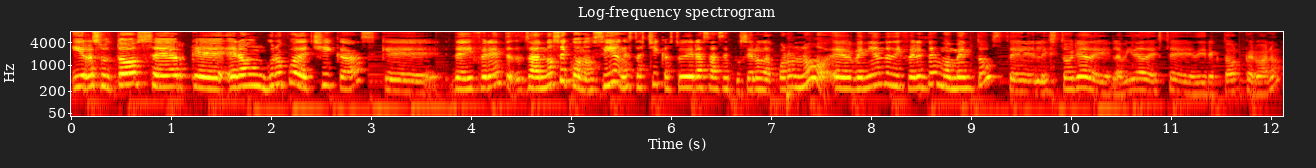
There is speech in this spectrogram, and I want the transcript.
Y resultó ser que era un grupo de chicas que de diferentes, o sea, no se conocían estas chicas, tú dirás, ah, se pusieron de acuerdo, no, eh, venían de diferentes momentos de la historia de la vida de este director peruano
